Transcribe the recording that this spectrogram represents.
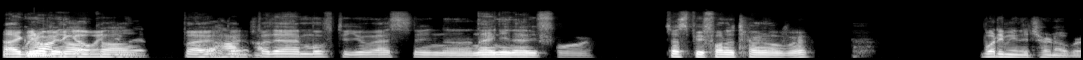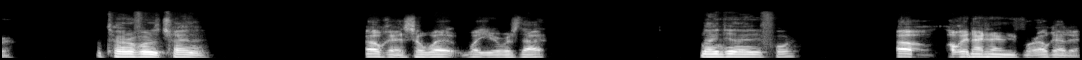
I grew up in Hong Kong, but, Hong Kong. but then I moved to US in uh, 1994, just before the turnover. What do you mean the turnover? The turnover to China. Okay, so what what year was that? 1994. Oh, okay, 1994. Okay, okay.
